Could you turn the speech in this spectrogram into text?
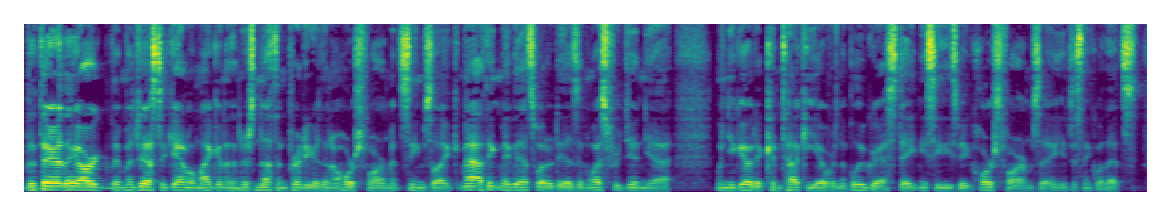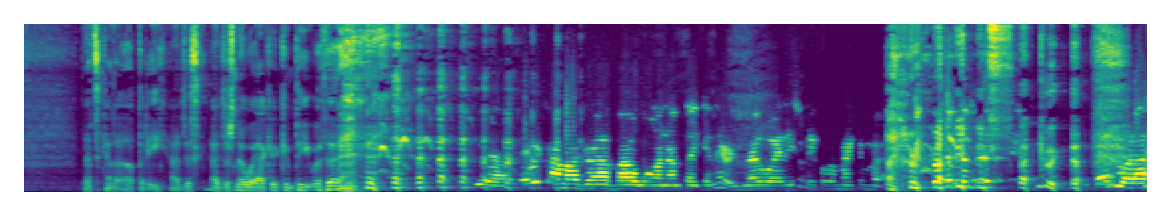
But they're they are the majestic animal. My goodness, there's nothing prettier than a horse farm. It seems like. I think maybe that's what it is in West Virginia. When you go to Kentucky over in the bluegrass state and you see these big horse farms, uh, you just think, well, that's that's kind of uppity. I just I just no way I could compete with that. Yeah, every time I drive by one, I'm thinking there is no way these people are making money. right, exactly. That's what I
